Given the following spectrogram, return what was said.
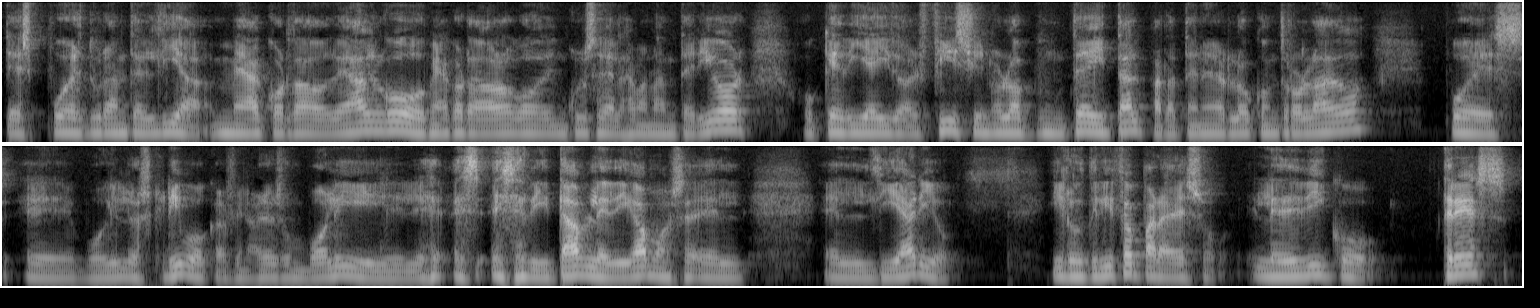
después durante el día me he acordado de algo o me he acordado algo incluso de la semana anterior o qué día he ido al fisio y no lo apunté y tal para tenerlo controlado, pues eh, voy y lo escribo, que al final es un boli y es, editable, digamos, el, el diario. Y lo utilizo para eso. Le dedico 3,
